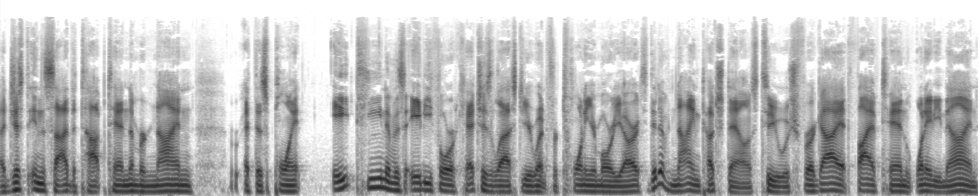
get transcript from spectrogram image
uh, just inside the top 10, number nine at this point. 18 of his 84 catches last year went for 20 or more yards. He did have nine touchdowns, too, which for a guy at 5'10, 189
